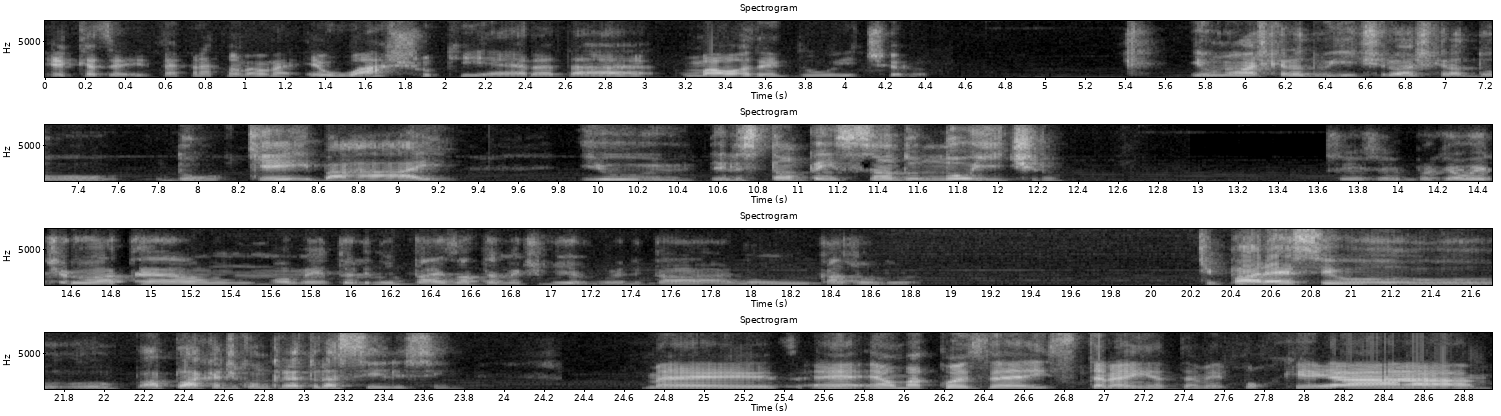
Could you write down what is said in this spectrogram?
eu- Quer dizer, interpreto não, né? Eu acho que era da uma ordem do Ichiro. Eu não acho que era do Ichiro, eu acho que era do, do Kei barra Ai. E o- eles estão pensando no Ichiro. Sim, sim, porque o Ichiro até um momento ele não tá exatamente vivo, ele tá num casulo. Que parece o, o- a placa de concreto da Cilly, sim. Mas é, é uma coisa estranha também, porque a.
